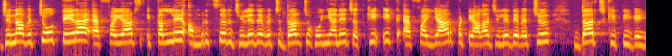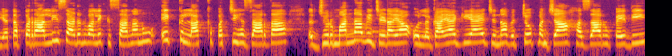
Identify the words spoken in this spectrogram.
ਜਿਨ੍ਹਾਂ ਵਿੱਚੋਂ 13 ਐਫ ਆਈ ਆਰਸ ਇਕੱਲੇ ਅੰਮ੍ਰਿਤਸਰ ਜ਼ਿਲ੍ਹੇ ਦੇ ਵਿੱਚ ਦਰਜ ਹੋਈਆਂ ਨੇ, ਜਦਕਿ ਇੱਕ ਐਫ ਆਈ ਆਰ ਪਟਿਆਲਾ ਜ਼ਿਲ੍ਹੇ ਦੇ ਵਿੱਚ ਦਰਜ ਕੀਤੀ ਗਈ ਹੈ। ਤਾਂ ਪਰਾਲੀ ਸਾੜਨ ਵਾਲੇ ਕਿਸਾਨਾਂ ਨੂੰ 1 ਲੱਖ 25 ਹਜ਼ਾਰ ਦਾ ਜੁਰਮਾਨਾ ਵੀ ਜਿਹੜਾ ਆ, ਉਹ ਲਗਾਇਆ ਗਿਆ ਹੈ, ਜਿਨ੍ਹਾਂ ਵਿੱਚੋਂ 50 ਹਜ਼ਾਰ ਰੁਪਏ ਦੀ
